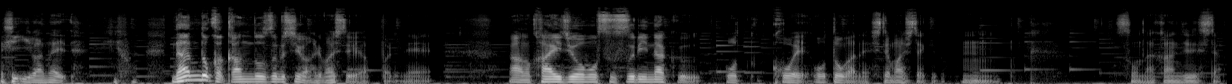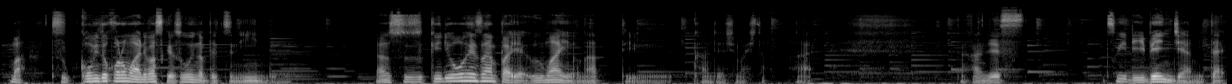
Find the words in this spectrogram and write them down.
言わないで。何度か感動するシーンはありましたよ、やっぱりね。あの、会場もすすりなく声、音がね、してましたけど。うん。そんな感じでした。まあ、突っ込みどころもありますけど、そういうのは別にいいんでね。あの、鈴木亮平さんやっぱりうまいよなっていう感じがしました。はい。な感じです。次、リベンジャー見たい。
